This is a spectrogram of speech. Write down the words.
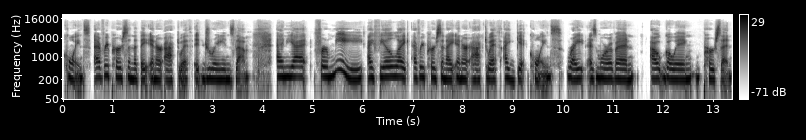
coins. Every person that they interact with, it drains them. And yet for me, I feel like every person I interact with, I get coins, right? As more of an outgoing person.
